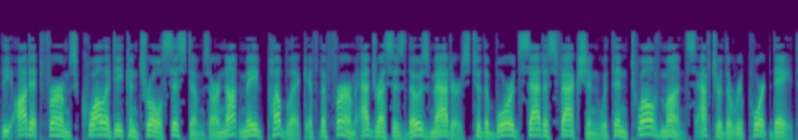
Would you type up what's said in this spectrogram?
the audit firm's quality control systems are not made public if the firm addresses those matters to the board's satisfaction within 12 months after the report date.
